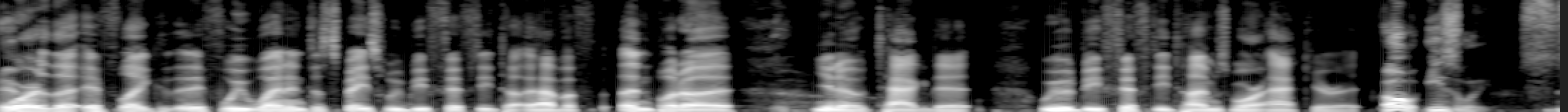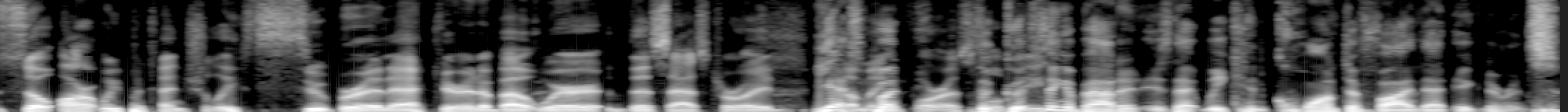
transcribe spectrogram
or the if like if we went into space, we'd be fifty to have a and put a you know tagged it, we would be fifty times more accurate. oh easily. So aren't we potentially super inaccurate about where this asteroid Yes, coming but for us? the good be? thing about it is that we can quantify that ignorance.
